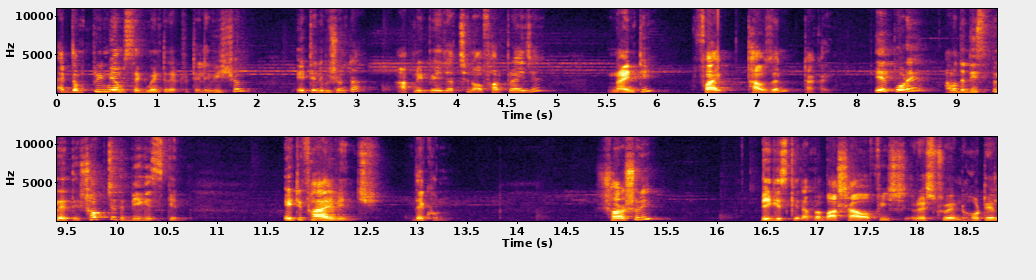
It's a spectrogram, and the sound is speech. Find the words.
একদম প্রিমিয়াম সেগমেন্টের একটা টেলিভিশন এই টেলিভিশনটা আপনি পেয়ে যাচ্ছেন অফার প্রাইজে নাইনটি ফাইভ থাউজেন্ড টাকায়। এরপরে আমাদের ডিসপ্লেতে সবচেয়ে big screen eighty five inch দেখুন, সরাসরি বিগ স্ক্রিন, আপনার বাসা, office, restaurant, hotel,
